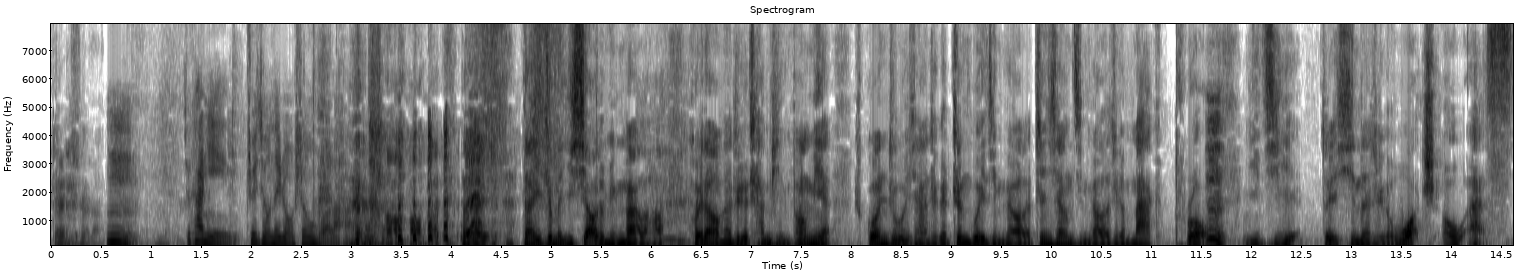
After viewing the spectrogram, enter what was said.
对，是的。嗯，就看你追求哪种生活了啊。好，大家大家一这么一笑就明白了哈。回到我们的这个产品方面，关注一下这个珍贵警告的真香警告的这个 Mac Pro，嗯，以及最新的这个 Watch OS。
